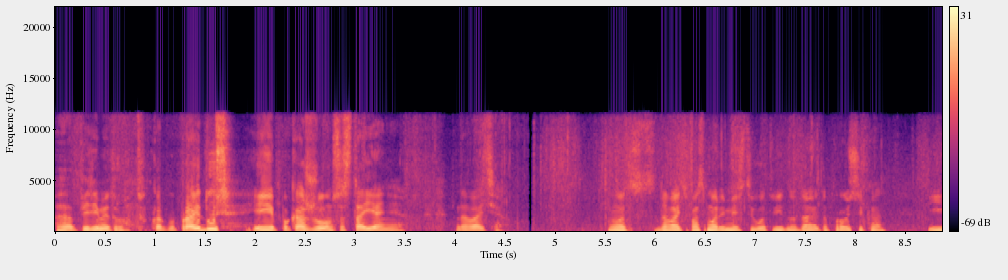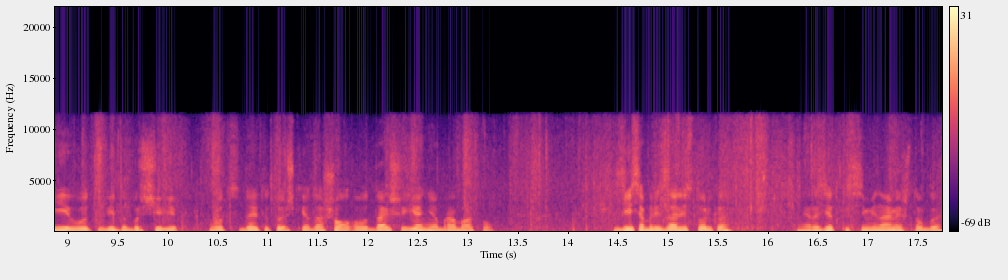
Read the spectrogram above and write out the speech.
э, периметру как бы пройдусь и покажу вам состояние. Давайте. Вот, давайте посмотрим вместе. Вот видно, да, это просека и вот видно борщевик. Вот до этой точки я дошел, а вот дальше я не обрабатывал. Здесь обрезались только розетки с семенами, чтобы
